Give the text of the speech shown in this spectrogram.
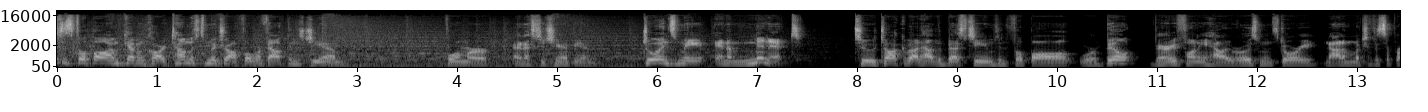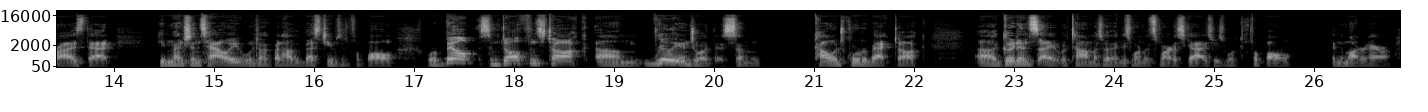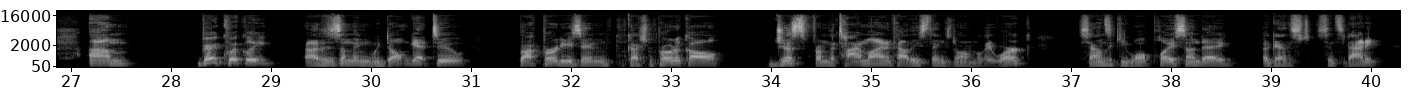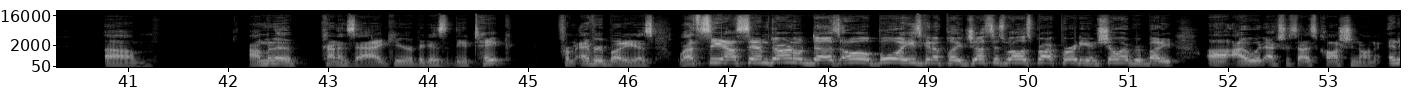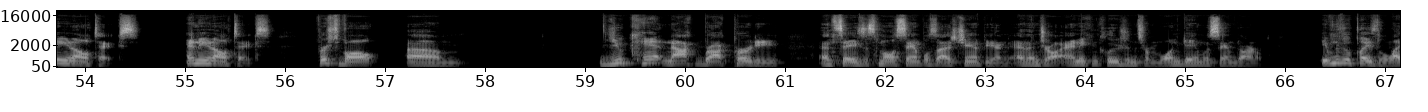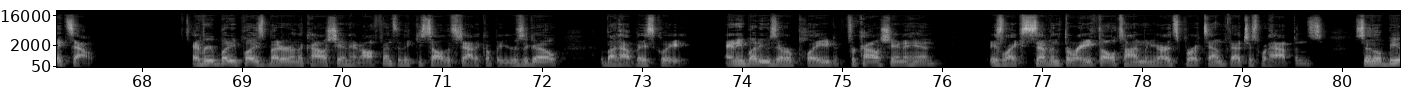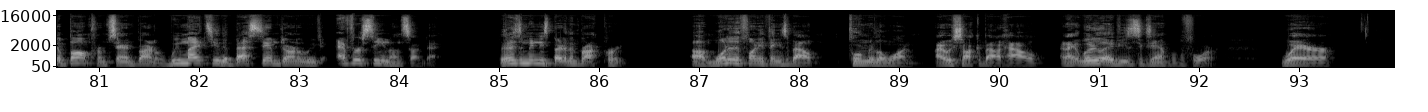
This is football. I'm Kevin Clark. Thomas Dimitroff, former Falcons GM, former NFC champion, joins me in a minute to talk about how the best teams in football were built. Very funny Howie Roseman story. Not much of a surprise that he mentions Howie when we talk about how the best teams in football were built. Some Dolphins talk. Um, really enjoyed this. Some college quarterback talk. Uh, good insight with Thomas, who I think is one of the smartest guys who's worked in football in the modern era. Um, very quickly, uh, this is something we don't get to. Brock Purdy's in concussion protocol. Just from the timeline of how these things normally work, sounds like he won't play Sunday against Cincinnati. Um, I'm gonna kind of zag here because the take from everybody is let's see how Sam Darnold does. Oh boy, he's going to play just as well as Brock Purdy and show everybody. Uh, I would exercise caution on any and all takes. Any and all takes. First of all, um, you can't knock Brock Purdy and say he's a small sample size champion and then draw any conclusions from one game with Sam Darnold. Even if he plays lights out, everybody plays better in the Kyle Shanahan offense. I think you saw the stat a couple years ago about how basically anybody who's ever played for Kyle Shanahan is like seventh or eighth all time in yards per attempt. That's just what happens. So there'll be a bump from Sam Darnold. We might see the best Sam Darnold we've ever seen on Sunday. That doesn't mean he's better than Brock Purdy. Um, one of the funny things about Formula One. I always talk about how, and I literally I've used this example before, where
